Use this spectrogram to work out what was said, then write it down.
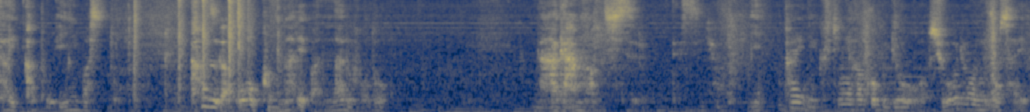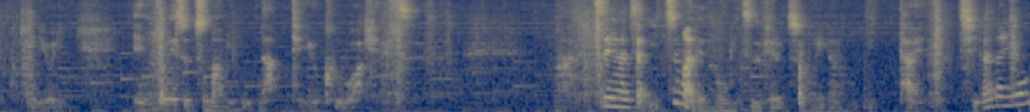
たいかと言いますと数が多くなればなるほど長持ちする。1回に口に運ぶ量を少量に抑えることによりエンドレスつまみになっていくわけです。まあ撮影のさいつまで飲み続けるつもりなの一体知らないよ。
